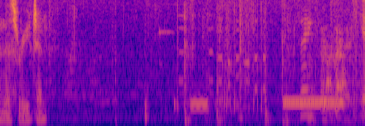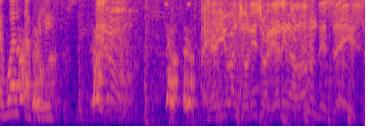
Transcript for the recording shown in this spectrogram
in this region. Thank you. Que vuelta, Philly. Hero! I hear you and Chorizo are getting along these days.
